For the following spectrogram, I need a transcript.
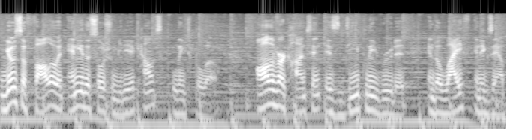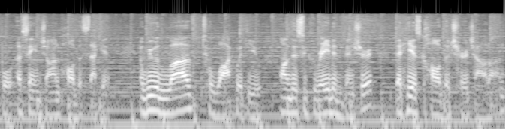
and give us a follow at any of the social media accounts linked below. All of our content is deeply rooted in the life and example of St. John Paul II, and we would love to walk with you on this great adventure that he has called the church out on.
